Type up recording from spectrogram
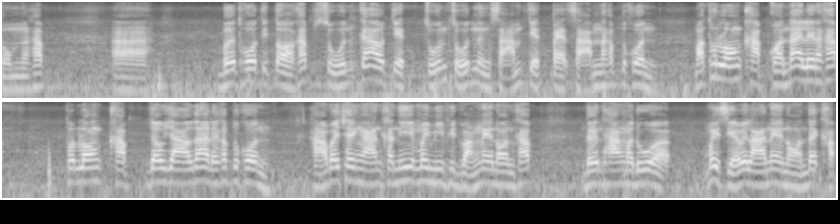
นมนะครับเบอร์โทรติดต่อครับ 0970013783 นะครับทุกคน มาทดลองขับก่อนได้เลยนะครับ ทดลองขับยาวๆได้เลยครับทุกคน หาไว้ใช้งานคันนี้ไม่มีผิดหวังแน่นอนครับ เดินทางมาดูไม่เสียเวลาแน่นอนได้ขับ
